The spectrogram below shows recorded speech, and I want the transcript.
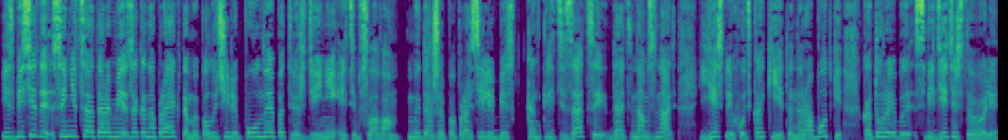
Из беседы с инициаторами законопроекта мы получили полное подтверждение этим словам. Мы даже попросили без конкретизации дать нам знать, есть ли хоть какие-то наработки, которые бы свидетельствовали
